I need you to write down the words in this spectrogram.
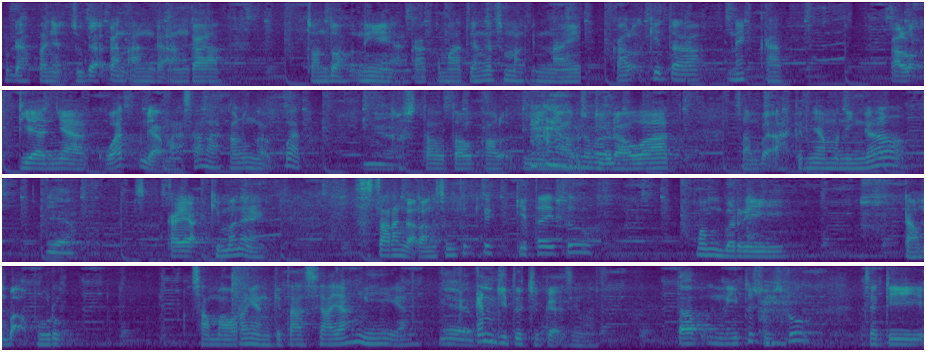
udah banyak juga kan angka-angka contoh nih angka kematian kan semakin naik kalau kita nekat kalau dianya kuat nggak masalah kalau nggak kuat Iya. terus tahu-tahu kalau dia harus dirawat sampai akhirnya meninggal Iya. kayak gimana ya secara nggak langsung tuh ki- kita itu memberi dampak buruk sama orang yang kita sayangi kan Iya. kan gitu juga sih mas Tapi itu justru jadi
